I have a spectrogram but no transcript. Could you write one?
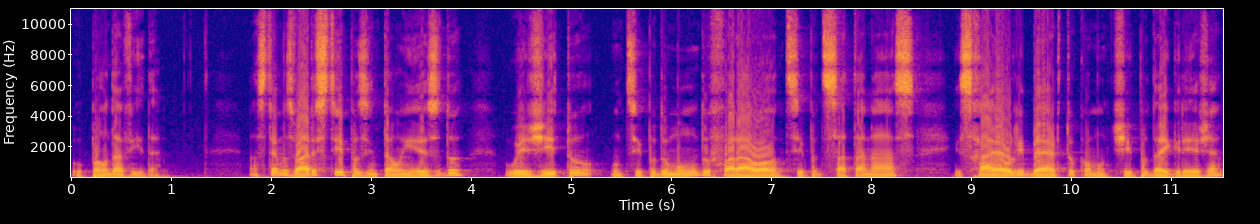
o pão da vida. Nós temos vários tipos, então, em Êxodo: o Egito, um tipo do mundo, Faraó, um tipo de Satanás, Israel liberto, como um tipo da igreja,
